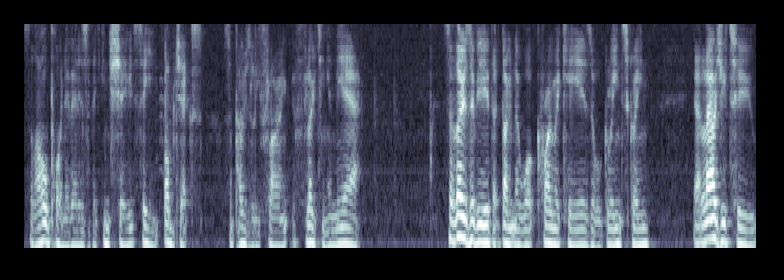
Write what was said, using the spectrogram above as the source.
So the whole point of it is that you can see objects supposedly floating in the air. So for those of you that don't know what chroma key is or green screen, it allows you to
